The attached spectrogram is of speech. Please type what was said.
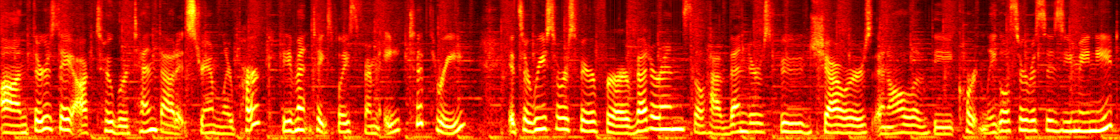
on Thursday, October 10th out at Stramler Park. The event takes place from 8 to 3. It's a resource fair for our veterans. They'll have vendors, food, showers, and all of the court and legal services you may need.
